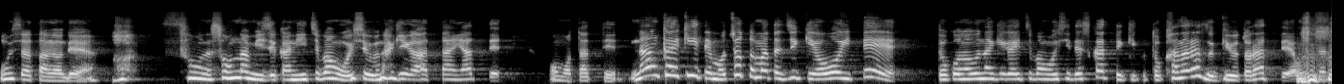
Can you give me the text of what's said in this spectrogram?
おっしゃったので、あ、そうね、そんな身近に一番美味しいうなぎがあったんやって思ったって。何回聞いてもちょっとまた時期を置いて、どこのうなぎが一番美味しいですかって聞くと必ず牛トラっておっしゃってて。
